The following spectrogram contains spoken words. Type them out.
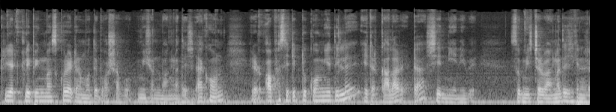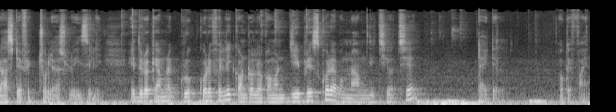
ক্রিয়েট ক্লিপিং মাস করে এটার মধ্যে বসাবো মিশন বাংলাদেশ এখন এটার অপাসিটি একটু কমিয়ে দিলে এটার কালার এটা সে নিয়ে নিবে। সো মিস্টার বাংলাদেশ এখানে রাস্ট এফেক্ট চলে আসলো ইজিলি এই দুটোকে আমরা গ্রুপ করে ফেলি কন্ট্রোলার কমান্ড জি প্রেস করে এবং নাম দিচ্ছি হচ্ছে টাইটেল ওকে ফাইন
